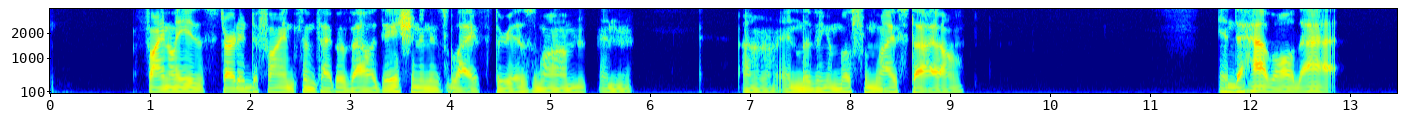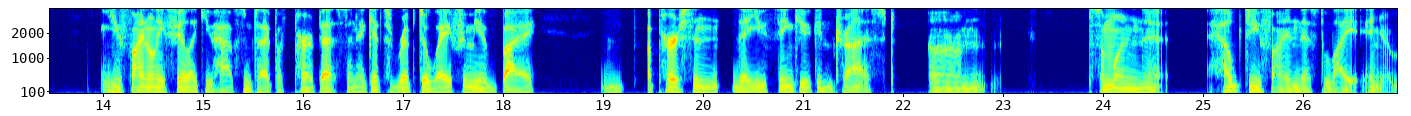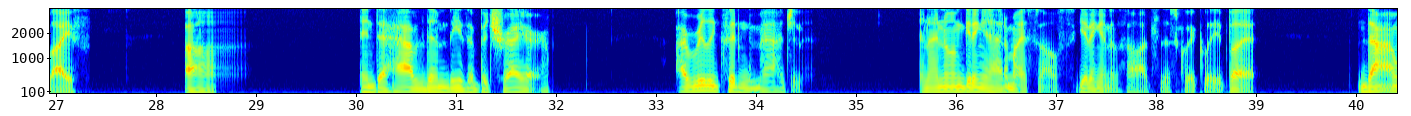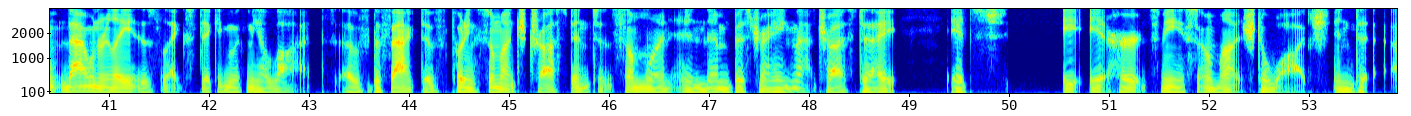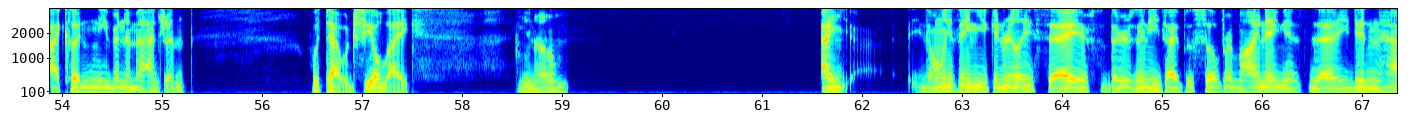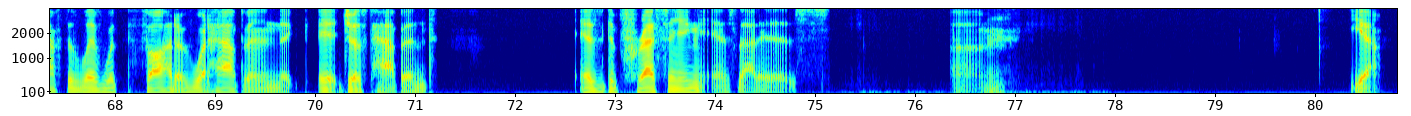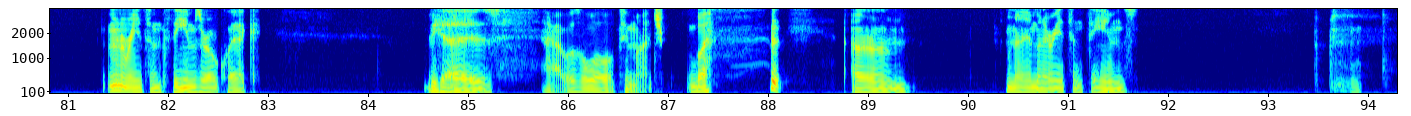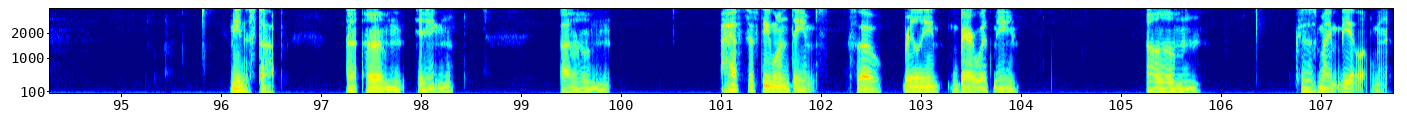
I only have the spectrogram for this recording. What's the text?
finally started to find some type of validation in his life through Islam and uh, and living a Muslim lifestyle. And to have all that you finally feel like you have some type of purpose and it gets ripped away from you by a person that you think you can trust um, someone that helped you find this light in your life uh, and to have them be the betrayer i really couldn't imagine it. And i know i'm getting ahead of myself getting into thoughts this quickly but that that one really is like sticking with me a lot of the fact of putting so much trust into someone and them betraying that trust I it's it, it hurts me so much to watch and to, I couldn't even imagine what that would feel like you know? I the only thing you can really say if there's any type of silver lining is that he didn't have to live with the thought of what happened it, it just happened as depressing as that is. Um, yeah, I'm gonna read some themes real quick because that was a little too much. But um, I'm gonna, read some themes. need to stop. Uh, um. Um, I have 51 themes. So really, bear with me. Um, because this might be a little minute.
